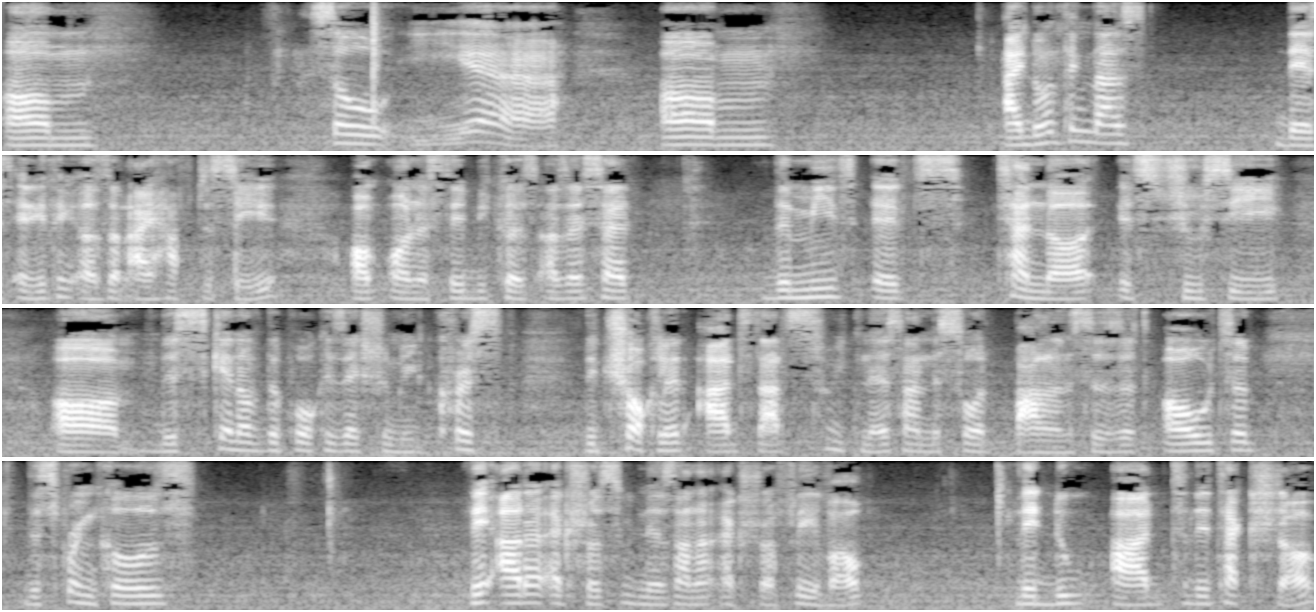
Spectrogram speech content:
Um, so yeah. Um, I don't think that's there's anything else that I have to say. Um, honestly, because as I said, the meat it's tender, it's juicy. Um, the skin of the pork is extremely crisp the chocolate adds that sweetness and the salt balances it out. The sprinkles, they add an extra sweetness and an extra flavor. They do add to the texture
